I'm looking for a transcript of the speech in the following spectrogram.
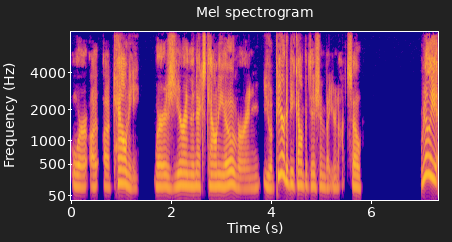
or a, a county, whereas you're in the next county over and you appear to be competition, but you're not. So really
